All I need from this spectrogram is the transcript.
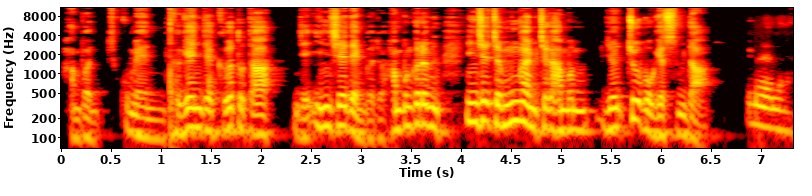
한번 꾸맨 그게 이제 그것도 다 이제 인쇄된 거죠. 한번 그러면 인쇄 전문가님 제가 한번 여쭤보겠습니다. 네네.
